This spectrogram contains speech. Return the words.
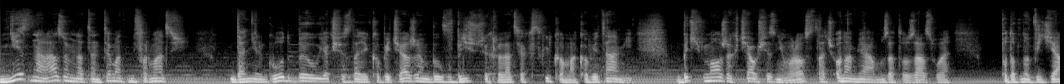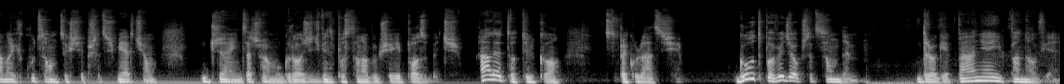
Nie znalazłem na ten temat informacji. Daniel Good był, jak się zdaje, kobieciarzem, był w bliższych relacjach z kilkoma kobietami. Być może chciał się z nią rozstać, ona miała mu za to za złe. Podobno widziano ich kłócących się przed śmiercią. Jane zaczęła mu grozić, więc postanowił się jej pozbyć. Ale to tylko spekulacje. Good powiedział przed sądem: Drogie panie i panowie,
